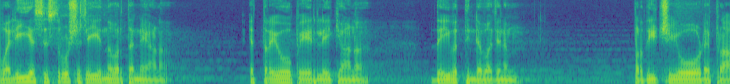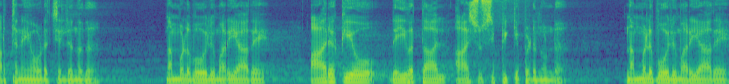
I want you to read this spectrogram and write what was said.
വലിയ ശുശ്രൂഷ ചെയ്യുന്നവർ തന്നെയാണ്. എത്രയോ പേരിലേക്കാണ് ദൈവത്തിന്റെ വചനം പ്രതീക്ഷയോടെ പ്രാർത്ഥനയോടെ ചെല്ലുന്നത്. നമ്മൾ പോലും അറിയാതെ ആരൊക്കെയോ ദൈവത്താൽ ആശ്വസിപ്പിക്കപ്പെടുന്നുണ്ട്. നമ്മൾ പോലും അറിയാതെ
